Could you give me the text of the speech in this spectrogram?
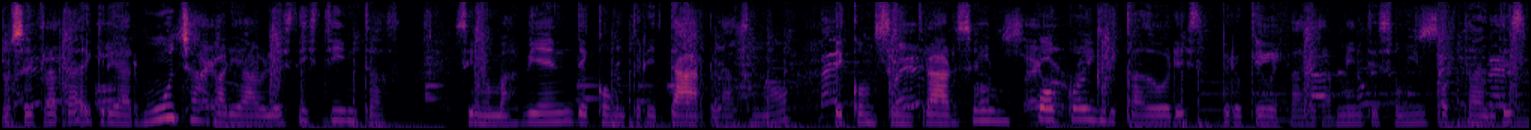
No se trata de crear muchas variables distintas, sino más bien de concretarlas, ¿no? De concentrarse en un poco de indicadores, pero que verdaderamente son importantes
